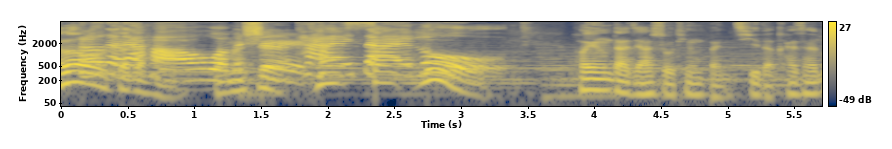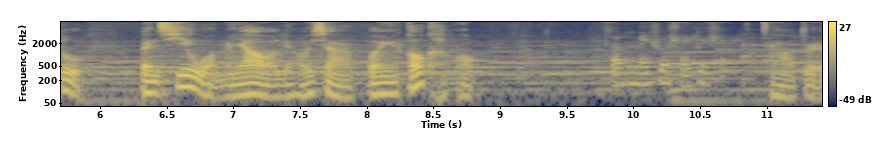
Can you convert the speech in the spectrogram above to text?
，Hello，Hello，大大家好好，我们是开塞露。欢迎大家收听本期的开塞露。本期我们要聊一下关于高考咱们没说谁是谁。啊，对。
